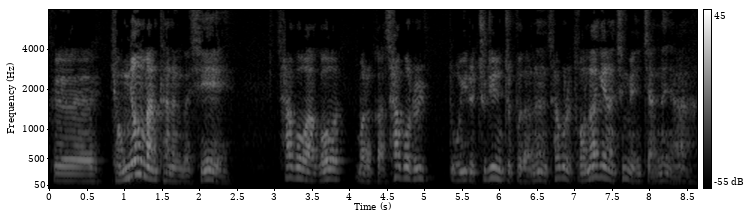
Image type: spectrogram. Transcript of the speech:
그 경력 많다는 것이 사고하고 뭐랄까 사고를 오히려 줄이는 쪽보다는 사고를 더 나게 하는 측면이 있지 않느냐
